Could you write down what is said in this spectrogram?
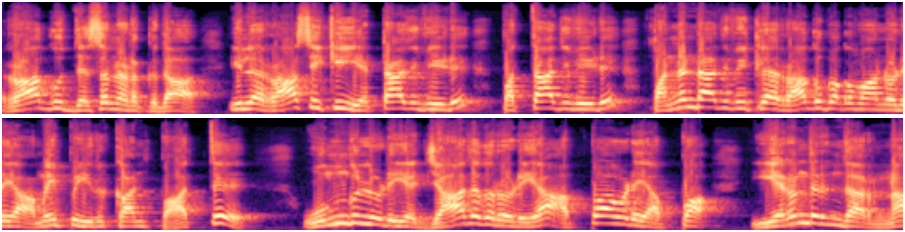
ராகு தசை நடக்குதா? இல்லை ராசிக்கு எட்டாவது வீடு பத்தாவது வீடு பன்னெண்டாவது வீட்டில் ராகு பகவானுடைய அமைப்பு இருக்கான்னு பார்த்து உங்களுடைய ஜாதகருடைய அப்பாவுடைய அப்பா இறந்திருந்தார்னா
